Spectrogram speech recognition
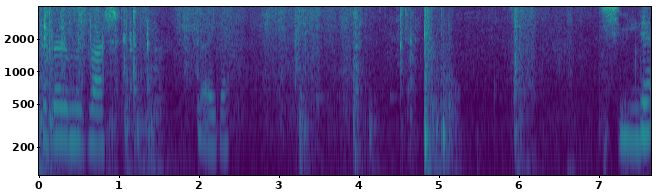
çadırımız var. Böyle. Şimdi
